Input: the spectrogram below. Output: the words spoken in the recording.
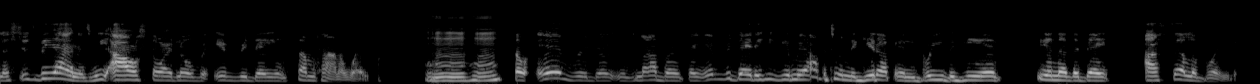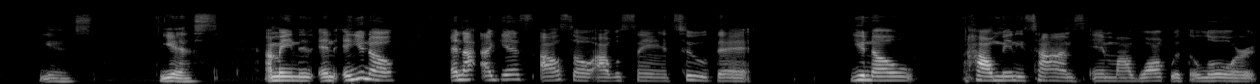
let's just be honest, we all starting over every day in some kind of way. Mm-hmm. So every day is my birthday. Every day that he give me an opportunity to get up and breathe again, see another day, I celebrate it. Yes. Yes. I mean, and and, and you know, and I, I guess also I was saying too that you know how many times in my walk with the Lord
